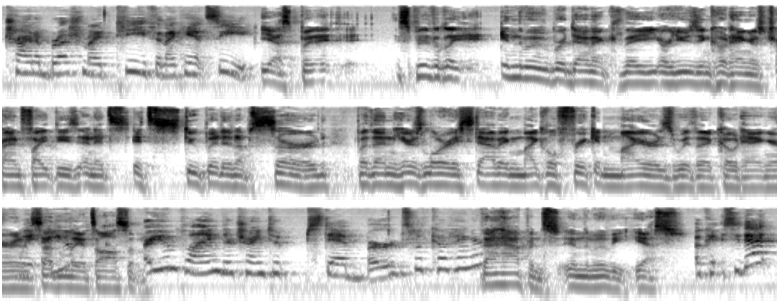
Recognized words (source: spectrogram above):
trying to brush my teeth and I can't see. yes, but it- specifically in the movie Birdemic, they are using coat hangers to try and fight these, and it's it's stupid and absurd. But then here's Laurie stabbing Michael freaking Myers with a coat hanger, and Wait, are suddenly you- it's awesome. Are you implying they're trying to stab birds with coat hangers? that happens in the movie, yes. okay, see that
